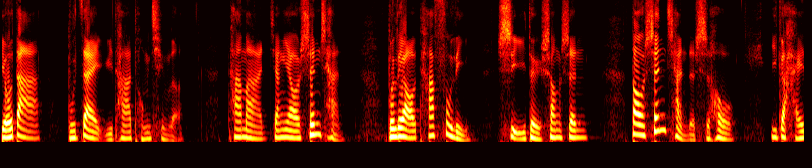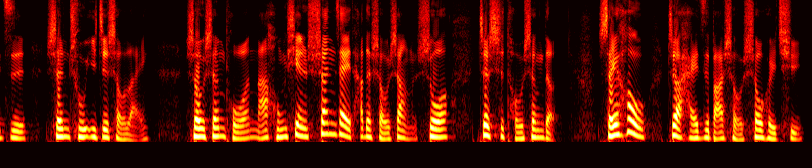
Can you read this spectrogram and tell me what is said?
犹大不再与他同寝了。他玛将要生产，不料他腹里是一对双生，到生产的时候。一个孩子伸出一只手来，收生婆拿红线拴在他的手上，说：“这是头生的。”随后，这孩子把手收回去，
